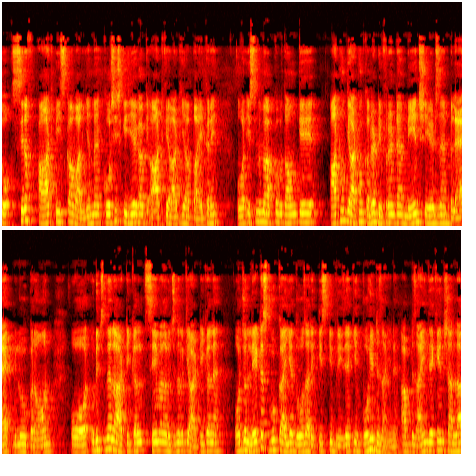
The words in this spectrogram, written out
तो सिर्फ़ आठ पीस का वालियम है। कोशिश कीजिएगा कि आठ के आठ ही आप बाय करें। और इसमें मैं आपको बताऊँ कि आठों के आठों कलर डिफरेंट हैं। मेन शेड्स हैं ब्लैक ब्लू ब्राउन और ओरिजिनल आर्टिकल सेम है ओरिजिनल के आर्टिकल हैं। और जो लेटेस्ट बुक आई है 2021 की ब्रीजे की, वही डिज़ाइन है। आप डिज़ाइन देखें, इंशाल्लाह।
